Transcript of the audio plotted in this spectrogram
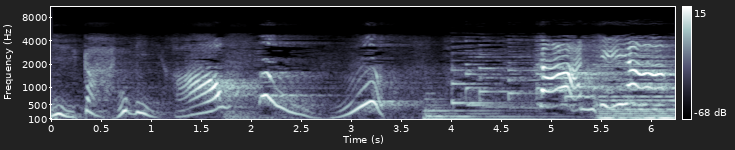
你干的好事！干的呀，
